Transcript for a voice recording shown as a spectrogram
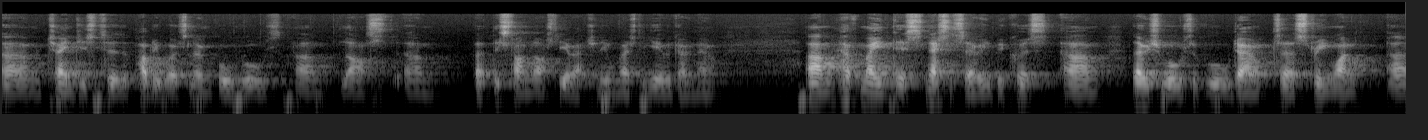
um, changes to the Public Works Loan Board rules um, last, um, but this time last year, actually, almost a year ago now, um, have made this necessary because um, those rules have ruled out uh, Stream 1 uh,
